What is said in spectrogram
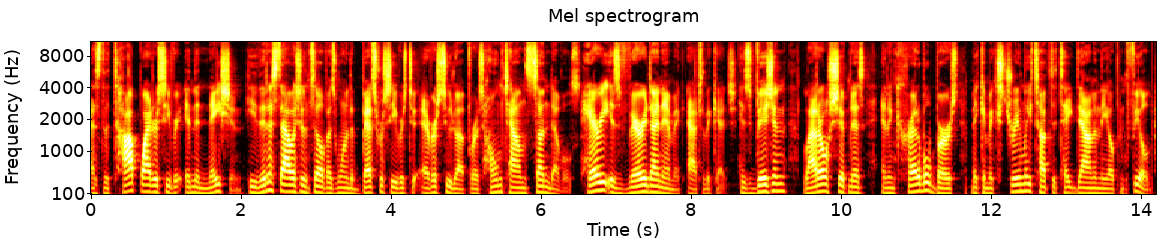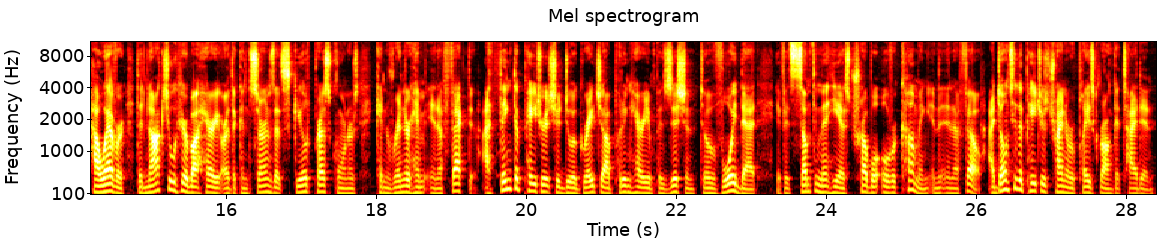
as the top wide receiver in the nation, he then established himself as one of the best receivers to ever suit up for his hometown Sun Devils. Harry is very dynamic after the catch. His vision, lateral shiftness, and incredible burst make him extremely tough to take down in the open field. However, the knocks you'll hear about Harry are the concerns that skilled press corners can render him ineffective. I think the Patriots should do a great job putting Harry in position to avoid that if it's something that he has trouble overcoming in the NFL. I don't see the Patriots trying to replace Gronk at tight end.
